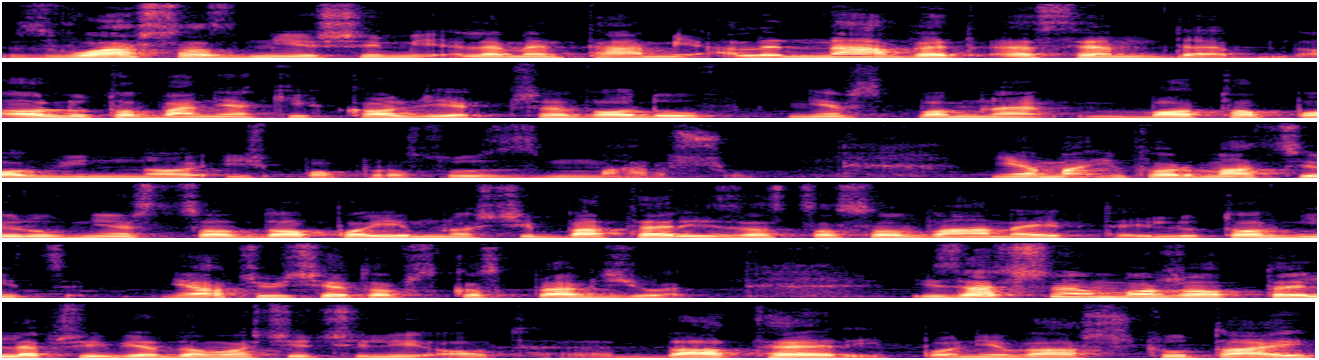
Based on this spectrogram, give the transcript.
zwłaszcza z mniejszymi elementami, ale nawet SMD. O lutowaniu jakichkolwiek przewodów nie wspomnę, bo to powinno iść po prostu z marszu. Nie ma informacji również co do pojemności baterii zastosowanej w tej lutownicy. Ja oczywiście to wszystko sprawdziłem. I zacznę może od tej lepszej wiadomości, czyli od baterii, ponieważ tutaj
